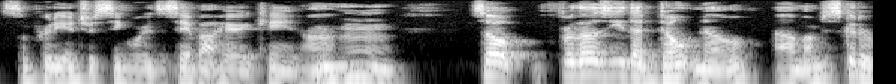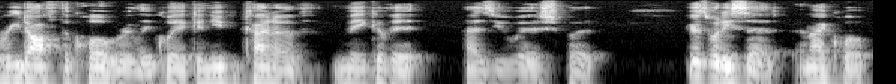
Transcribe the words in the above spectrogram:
some pretty interesting words to say about Harry Kane, huh? hmm So, for those of you that don't know, um, I'm just going to read off the quote really quick, and you can kind of make of it as you wish. But here's what he said, and I quote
